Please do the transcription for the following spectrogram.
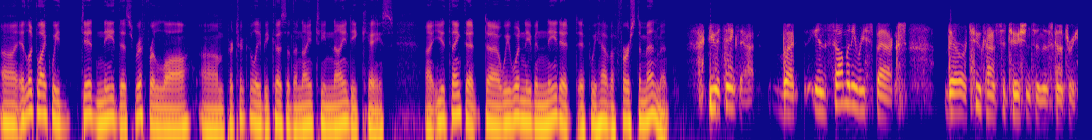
uh, it looked like we did need this RFRA law, um, particularly because of the 1990 case. Uh, you'd think that uh, we wouldn't even need it if we have a First Amendment. You would think that, but in so many respects, there are two constitutions in this country.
